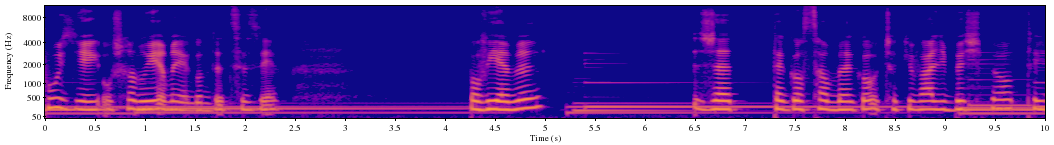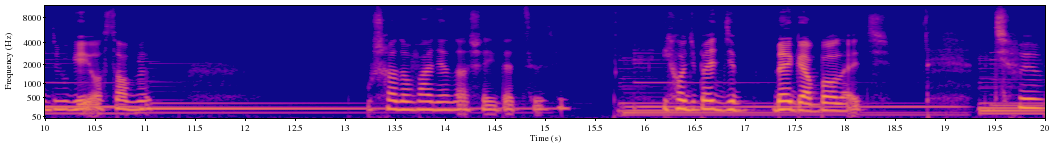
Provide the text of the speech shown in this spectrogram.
później uszanujemy jego decyzję. Bo wiemy, że tego samego oczekiwalibyśmy od tej drugiej osoby uszanowania naszej decyzji. I choć będzie mega boleć, będziemy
